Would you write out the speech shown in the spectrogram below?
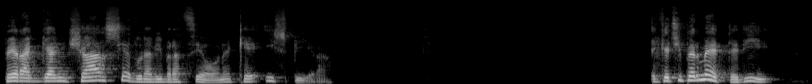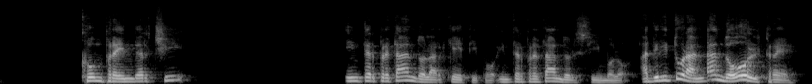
per agganciarsi ad una vibrazione che ispira. E che ci permette di comprenderci interpretando l'archetipo, interpretando il simbolo, addirittura andando oltre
